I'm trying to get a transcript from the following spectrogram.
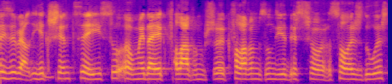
Isabel, e acrescente a isso uma ideia que falávamos, eh, que falávamos um dia destes só, só as duas,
